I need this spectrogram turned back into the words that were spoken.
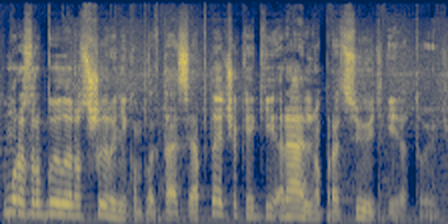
тому розробили розширені комплектації аптечок, які реально працюють і рятують.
